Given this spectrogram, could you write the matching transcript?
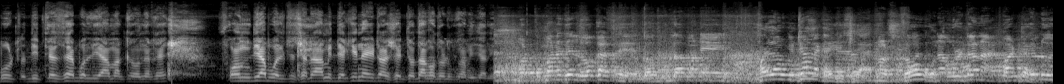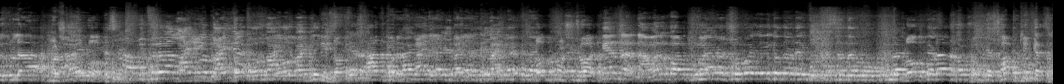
ভোট দিতেছে বলি আমাকে অনেকে ফোন দিয়া বলছে সেটা আমি দেখি না এটা সত্যতা কতটুকু আমি জানি। বর্তমানে যে লোক আছে লোকগুলা মানে পয়লা উল্টা লাগাই দিছে নষ্ট না উল্টা না পার্টিকুলার ওইগুলা নষ্ট হলো। কেন না আমার গল্প সবাই এই কথাটাই বলতেছে লোকেরা সব ঠিক আছে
